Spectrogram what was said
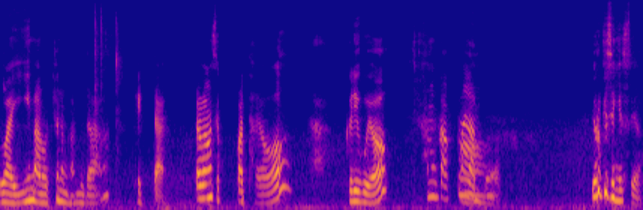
요 아이 25,000원 갑니다. 백달 빨강색 꽃 같아요. 그리고요. 삼각 뿔남봉. 이렇게 생겼어요.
